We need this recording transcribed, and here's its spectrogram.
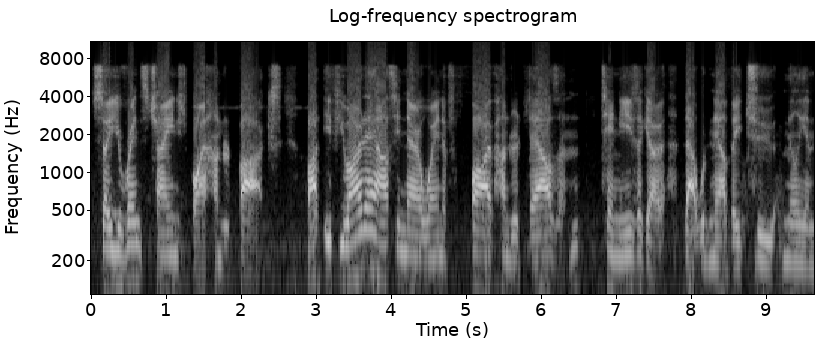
So, your rent's changed by 100 bucks. But if you own a house in Narraweena for 500,000 10 years ago, that would now be $2 million.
